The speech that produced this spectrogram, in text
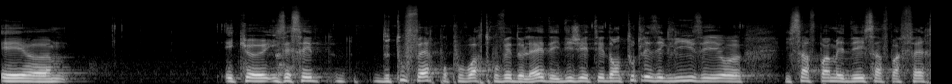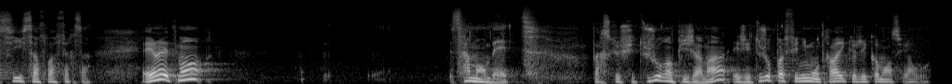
Et. Euh, qu'ils essaient de tout faire pour pouvoir trouver de l'aide. Et il dit, j'ai été dans toutes les églises et euh, ils ne savent pas m'aider, ils ne savent pas faire ci, ils ne savent pas faire ça. Et honnêtement, ça m'embête, parce que je suis toujours en pyjama et j'ai toujours pas fini mon travail que j'ai commencé en haut.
